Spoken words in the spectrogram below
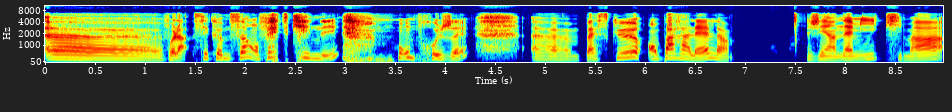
voilà, c'est comme ça en fait qu'est né mon projet parce que en parallèle, j'ai un ami qui m'a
